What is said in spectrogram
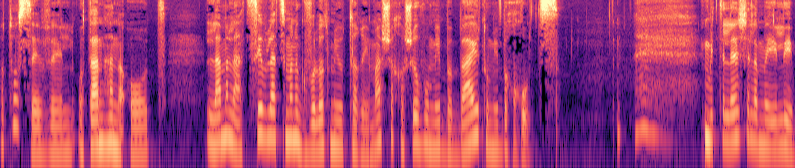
אותו סבל, אותן הנאות. למה להציב לעצמנו גבולות מיותרים? מה שחשוב הוא מי בבית ומי בחוץ. מתלה של המעילים,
